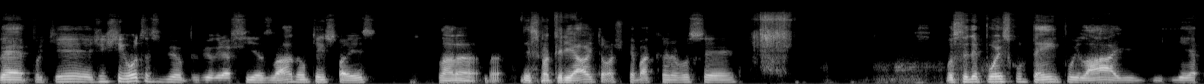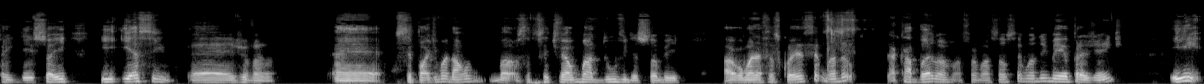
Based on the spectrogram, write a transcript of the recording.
é, porque a gente tem outras bibliografias lá, não tem só esse lá na, na, nesse material, então acho que é bacana você você depois com o tempo ir lá e, e aprender isso aí. E, e assim, é, Giovana, é, você pode mandar um, uma, se você tiver alguma dúvida sobre alguma dessas coisas, você manda, acabando a formação, você manda um e-mail pra gente. E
